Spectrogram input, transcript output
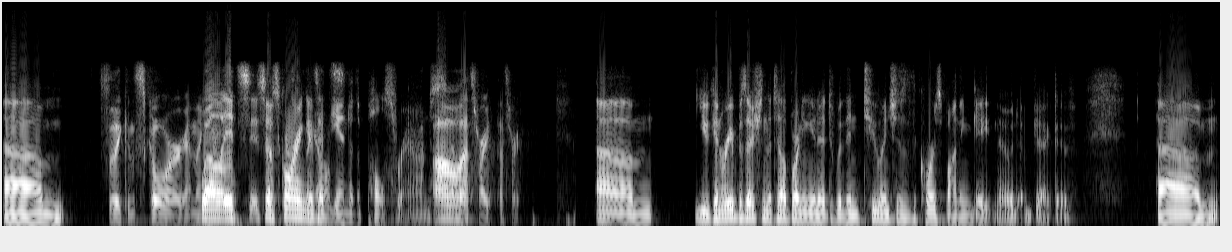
Um, so they can score and well, it's so scoring is something at the end of the pulse round. Oh, so, that's right. That's right. Um, you can reposition the teleporting unit within two inches of the corresponding gate node objective. Um,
